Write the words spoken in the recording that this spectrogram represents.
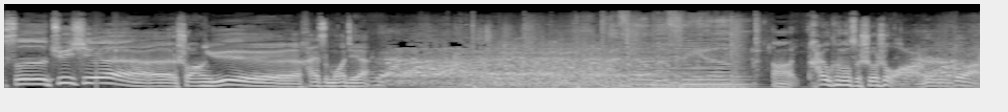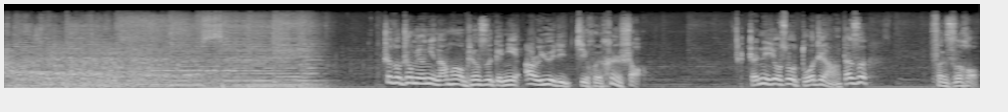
是巨蟹、双鱼还是摩羯？啊，还有可能是射手啊，这是对吧？这就证明你男朋友平时给你耳语的机会很少，真的有时候多这样。但是分时候，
